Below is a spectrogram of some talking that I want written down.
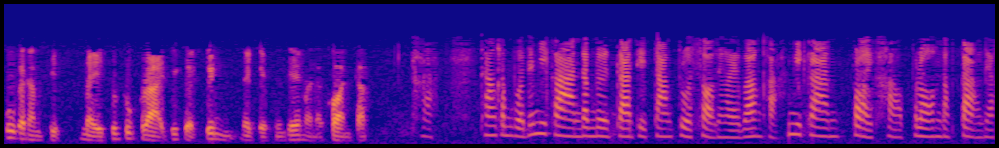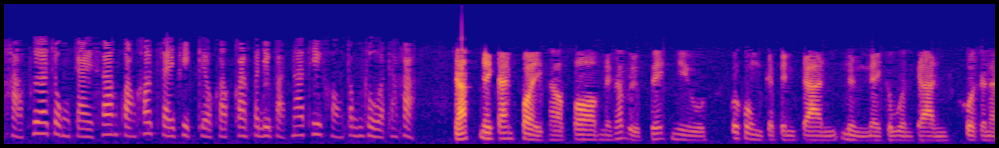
ผู้กระทำผิดในทุกๆรายที่เกิดขึ้นในเขตกรุงเทพมหานครครับค่ะทางตำรวจได้มีการดำเนินการติดตามตรวจสอบอย่างไรบ้างคะมีการปล่อยข่าวปลอมต่างๆเนี่ยค่ะ เพื่อจงใจสร้างความเข้าใจผิดเกี่ยวกับการปฏิบัติหน้าที่ของตำรวจนะคะครับในการปล่อยข่าวปลอมนะครับ หรือเฟกนิวก็คงจะเป็นการหนึ่งในกระบวนการโฆษณา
